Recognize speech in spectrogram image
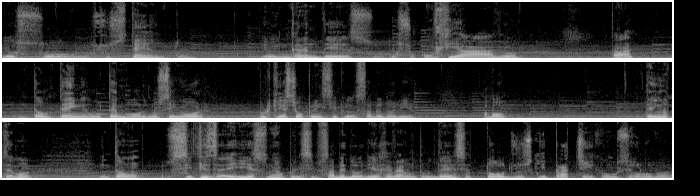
eu sou, eu sustento, eu engrandeço, eu sou confiável, tá? Então tenha o temor no Senhor porque este é o princípio da sabedoria. Tá bom? Tenho temor. Então, se fizer isso, né, o princípio da sabedoria revela prudência todos os que praticam o seu louvor.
